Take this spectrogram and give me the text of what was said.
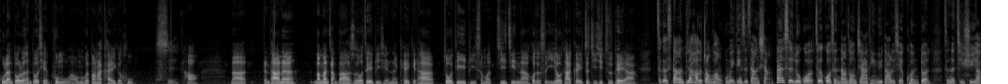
忽然多了很多钱，父母啊，我们会帮他开一个户。是好，那。等他呢慢慢长大的时候，这一笔钱呢，可以给他做第一笔什么基金啊，或者是以后他可以自己去支配啊。这个是当然比较好的状况，我们一定是这样想。但是如果这个过程当中家庭遇到了一些困顿，真的急需要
